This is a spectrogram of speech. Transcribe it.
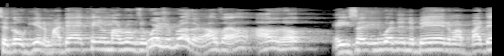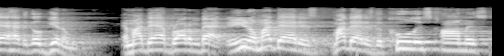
to go get him. My dad came in my room and said, Where's your brother? I was like, oh, I don't know. And he said he wasn't in the bed, and my, my dad had to go get him. And my dad brought him back. And you know, my dad is my dad is the coolest, calmest,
